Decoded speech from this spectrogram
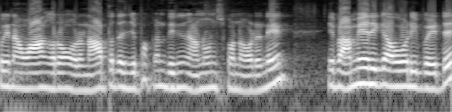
போய் நான் வாங்குறோம். ஒரு நாற்பத்தஞ்சு பக்கம் திடீர்னு அனௌன்ஸ் பண்ண உடனே இப்போ அமெரிக்கா ஓடி போயிட்டு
